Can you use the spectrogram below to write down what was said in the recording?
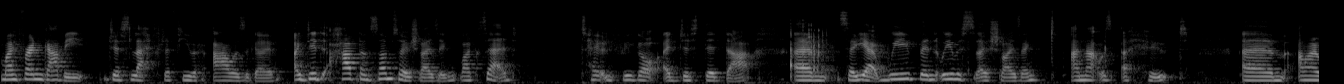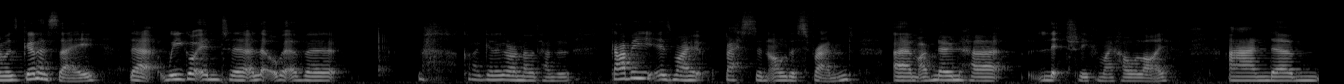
my friend Gabby just left a few hours ago. I did have done some socializing, like I said, totally forgot I just did that. Um, so yeah, we've been we were socializing, and that was a hoot. Um, and I was gonna say that we got into a little bit of a. God, I'm gonna go on another tangent. Gabby is my best and oldest friend. Um, I've known her literally for my whole life, and um,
